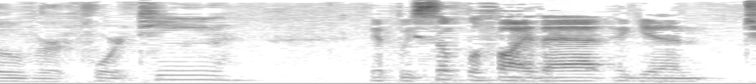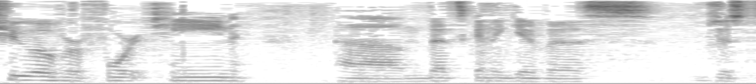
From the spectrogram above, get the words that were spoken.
over 14. If we simplify that, again, 2 over 14, um, that's going to give us just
